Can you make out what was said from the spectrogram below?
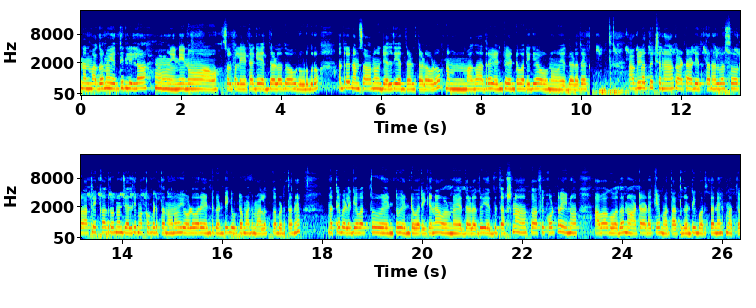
ನನ್ನ ಮಗನೂ ಎದ್ದಿರಲಿಲ್ಲ. ಇನ್ನೇನು ಸ್ವಲ್ಪ ಲೇಟಾಗೆ ಎದ್ದೇಳೋದು ಅವ್ರ ಹುಡುಗರು. ಅಂದರೆ ನಮ್ಮ ಸಾನು ಜಲ್ದಿ ಎದ್ದೇಳ್ತಾಳೆ ಅವಳು. ನಮ್ಮ ಮಗ ಆದರೆ ಎಂಟು, ಎಂಟುವರೆಗೆ ಅವನು ಎದ್ದೇಳೋದೆ. ಹಗ್ಲೊತ್ತು ಚೆನ್ನಾಗಿ ಆಟ ಆಡಿರ್ತಾನಲ್ವ. ಸೊ ರಾತ್ರಿಗಾದ್ರೂ ಜಲ್ದಿ ಮಕ್ಕೊಬಿಡ್ತಾನೆ ಅವನು. ಏಳುವರೆ, ಎಂಟು ಗಂಟೆಗೆ ಊಟ ಮಾಡಿ ಮಲಗ್ಕೊಬಿಡ್ತಾನೆ ಮತ್ತು ಬೆಳಗ್ಗೆ ಹೊತ್ತು ಎಂಟು ಎಂಟುವರೆಗೆ ಅವನು ಎದ್ದೇಳೋದು. ಎದ್ದ ತಕ್ಷಣ ಕಾಫಿ ಕೊಟ್ಟರೆ ಇನ್ನು ಅವಾಗ ಹೋದನು ಆಟ ಆಡೋಕ್ಕೆ ಮತ್ತು ಹತ್ತು ಗಂಟೆಗೆ ಬರ್ತಾನೆ. ಮತ್ತು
